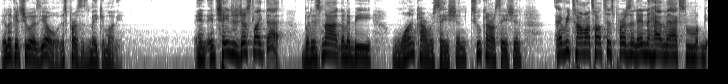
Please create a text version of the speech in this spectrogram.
They look at you as, yo, this person's making money. And it changes just like that. But it's not gonna be one conversation, two conversation. Every time I talk to this person, they haven't asked for me.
